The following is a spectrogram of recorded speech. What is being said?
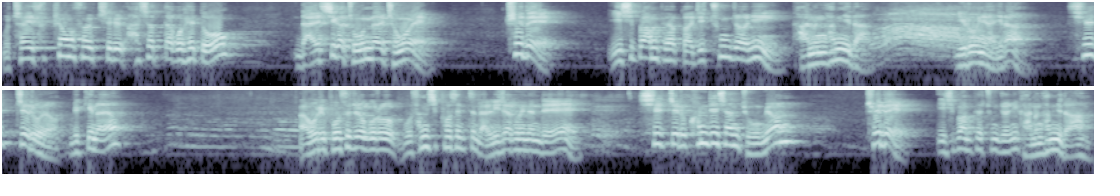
무차히 수평 설치를 하셨다고 해도 날씨가 좋은 날 정오에 최대 20A까지 충전이 가능합니다. 이론이 아니라 실제로요. 믿기나요? 아, 우리 보수적으로 뭐 30% 날리자고 했는데 실제로 컨디션 좋으면 최대 20A 충전이 가능합니다.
